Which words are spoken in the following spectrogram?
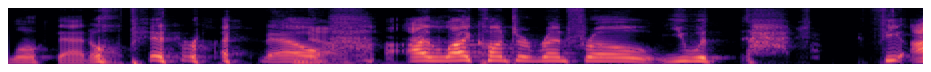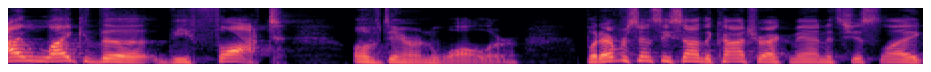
look that open right now. No. I like Hunter Renfrow. You would, the, I like the the thought of Darren Waller, but ever since he signed the contract, man, it's just like,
